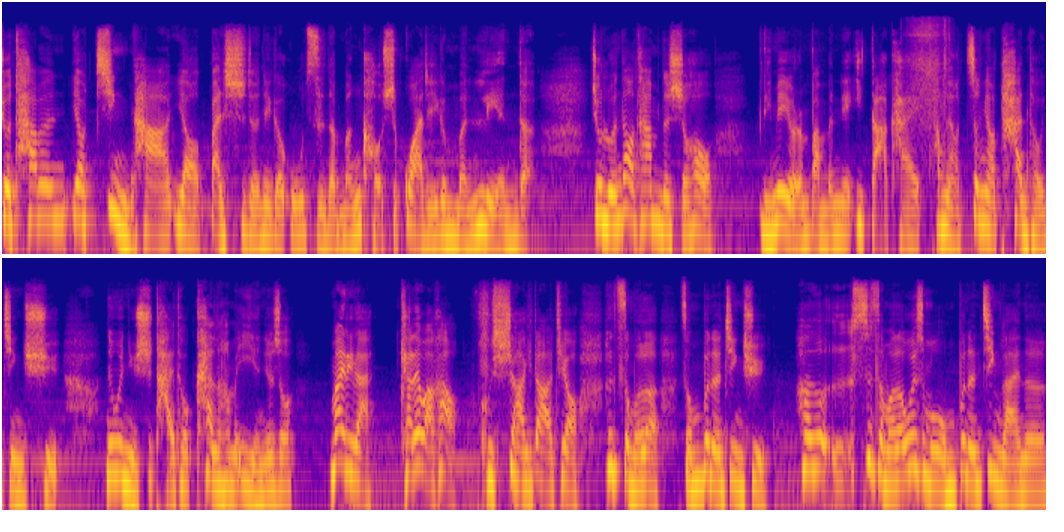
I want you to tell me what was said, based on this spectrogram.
就他们要进他要办事的那个屋子的门口是挂着一个门帘的，就轮到他们的时候，里面有人把门帘一打开，他们俩正要探头进去，那位女士抬头看了他们一眼，就说：“麦里来，卡雷瓦靠！”我吓一大跳，怎么了？怎么不能进去？他说：“是怎么了？为什么我们不能进来呢？”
